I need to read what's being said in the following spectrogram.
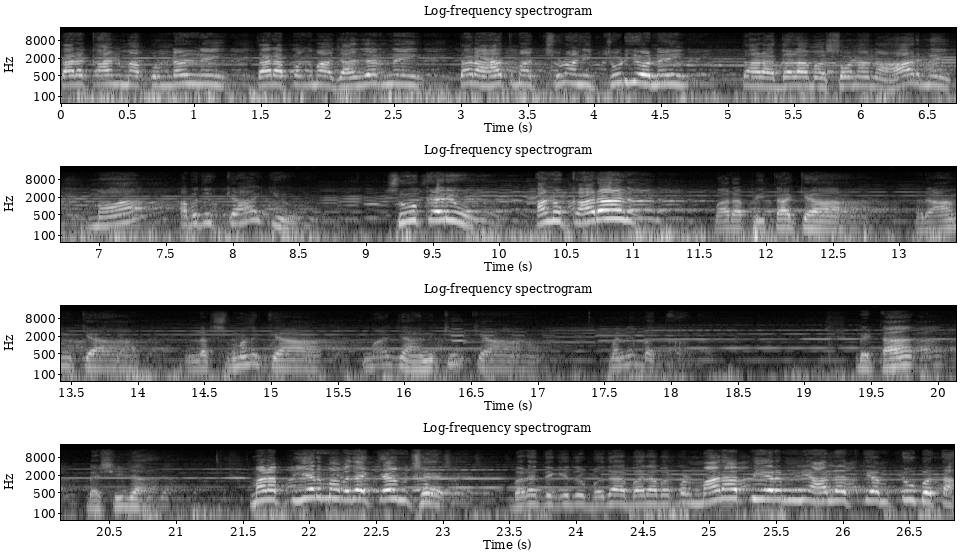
તારા કાનમાં કુંડળ નહીં, તારા પગમાં ઝાંઝર નહીં, તારા હાથમાં છૂણાની ચૂડીઓ નહીં, તારા ગળામાં સોનાના હાર નહીં. માં, આ બધું ક્યાં ગયું? શું કર્યું? આનું કારણ? મારા પિતા ક્યાં, રામ ક્યાં, લક્ષ્મણ ક્યાં માં જાનકી ક્યાં મને બતાવ. બેટા, બેસી જા. મારા પિયરમાં બધા કેમ છે? ભરતે કીધું, બધા બરાબર, પણ મારા પિયરની હાલત કેમ? તું બતા.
